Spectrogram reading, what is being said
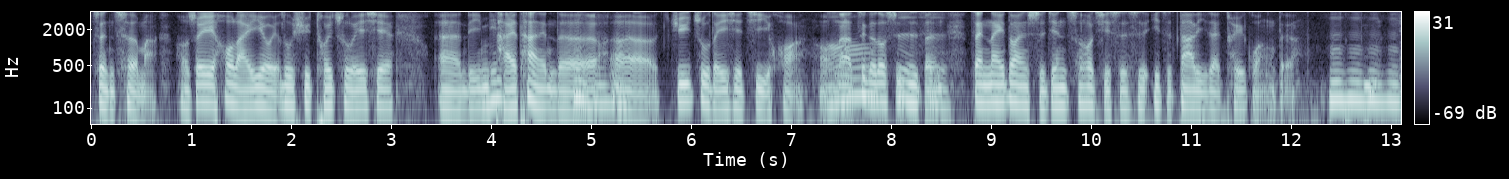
政策嘛，哦，所以后来也有陆续推出了一些呃零排碳的呃居住的一些计划哦，那这个都是日本在那一段时间之后，其实是一直大力在推广的。嗯哼哼哼，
